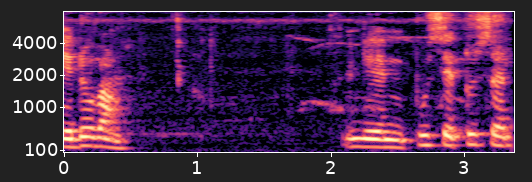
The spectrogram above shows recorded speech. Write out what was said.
c'est devant. Il vient pousser tout seul.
